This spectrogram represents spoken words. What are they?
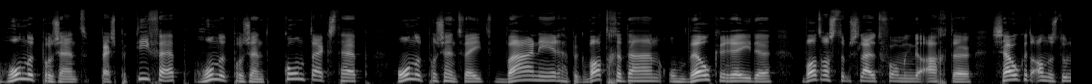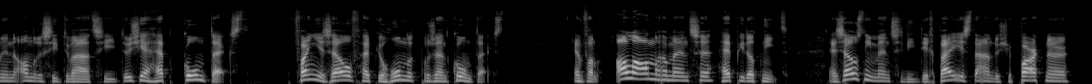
100% perspectief hebt, 100% context hebt, 100% weet wanneer heb ik wat gedaan, om welke reden, wat was de besluitvorming erachter, zou ik het anders doen in een andere situatie. Dus je hebt context. Van jezelf heb je 100% context. En van alle andere mensen heb je dat niet. En zelfs niet mensen die dichtbij je staan, dus je partner,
